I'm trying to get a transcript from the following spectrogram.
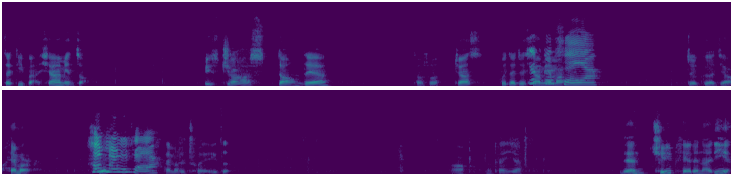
在地板下面找。Is just down there？他说，just 会在这下面吗？谁呀？这个叫 hammer，hammer 是谁呀？hammer？是锤子。好，我们看一下。Then Chip had an idea.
